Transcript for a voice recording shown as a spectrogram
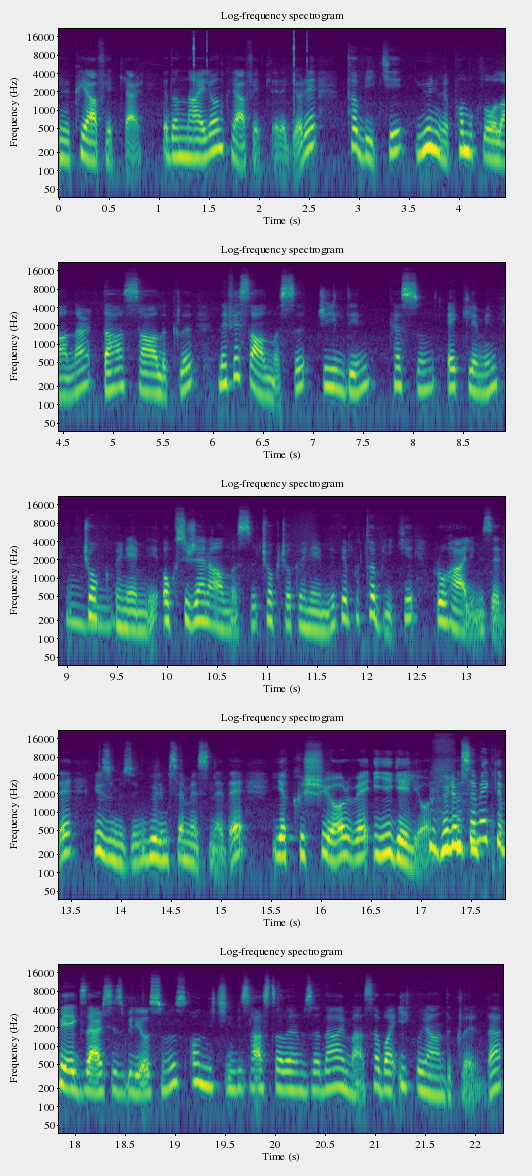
e, kıyafetler ya da naylon kıyafetlere göre tabii ki yün ve pamuklu olanlar daha sağlıklı. Nefes alması cildin, kasın, eklemin çok önemli. Oksijen alması çok çok önemli ve bu tabii ki ruh halimize de yüzümüzün gülümsemesine de yakışıyor ve iyi geliyor. Gülümsemek de bir egzersiz biliyorsunuz. Onun için biz hastalarımıza daima sabah ilk uyandıklarında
